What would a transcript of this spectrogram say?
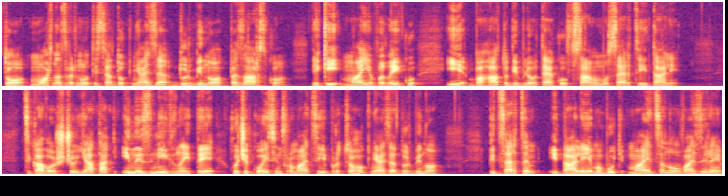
то можна звернутися до князя Дурбіно Пезарського, який має велику і багату бібліотеку в самому серці Італії. Цікаво, що я так і не зміг знайти хоч якоїсь інформації про цього князя Дурбіно. Під серцем Італії, мабуть, мається на увазі Рим.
